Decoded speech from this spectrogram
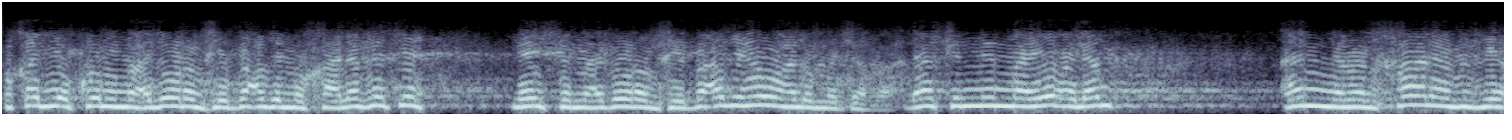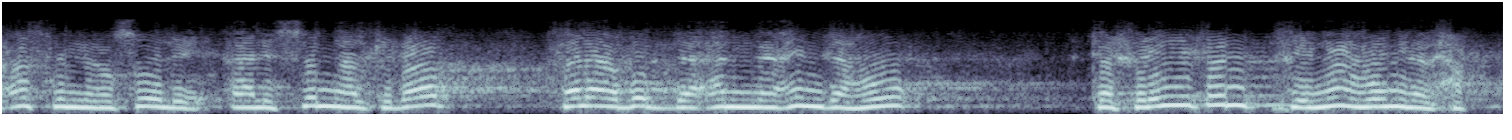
فقد يكون معذورا في بعض مخالفته ليس معذورا في بعضها وهل مجرى لكن مما يعلم أن من خالف في أصل من أصول أهل السنة الكبار فلا بد أن عنده تفريطا فيما هو من الحق.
